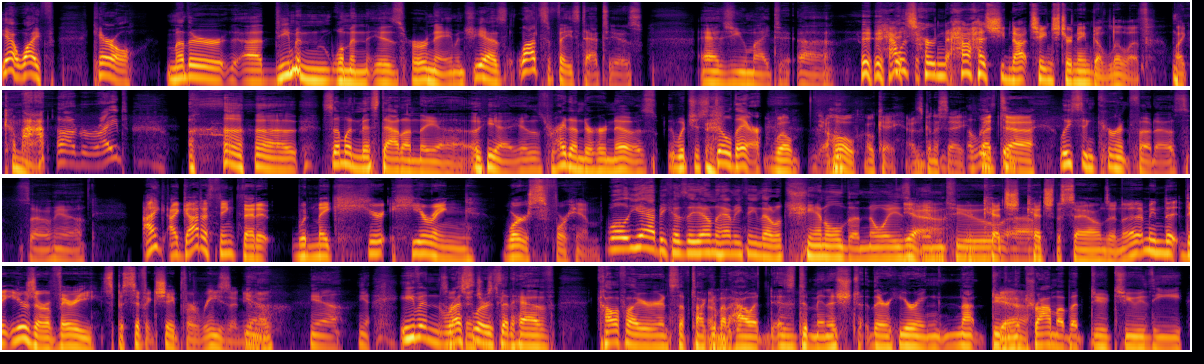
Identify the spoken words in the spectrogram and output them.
yeah, wife Carol, mother uh, demon woman is her name, and she has lots of face tattoos, as you might. Uh, how is her how has she not changed her name to Lilith? Like come on. right. Someone missed out on the uh yeah it was right under her nose which is still there well, oh, okay. I was going to say. At least But in- uh at least in current photos so yeah I I got to think that it would make hear, hearing worse for him. Well, yeah, because they don't have anything that'll channel the noise Yeah, into catch uh, catch the sounds and I mean the, the ears are a very specific shape for a reason, you yeah, know. yeah, yeah. Even So wrestlers that have cauliflower ear and stuff talking about Mhm. how it has diminished their hearing, not due to the trauma, but due to the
